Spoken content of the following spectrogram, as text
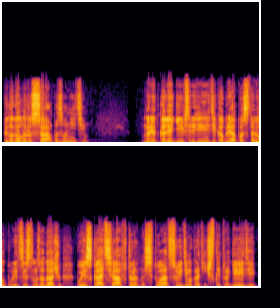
предлагал даже сам позвонить им. На редколлегии в середине декабря поставил публицистам задачу поискать автора на ситуацию демократической трагедии.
